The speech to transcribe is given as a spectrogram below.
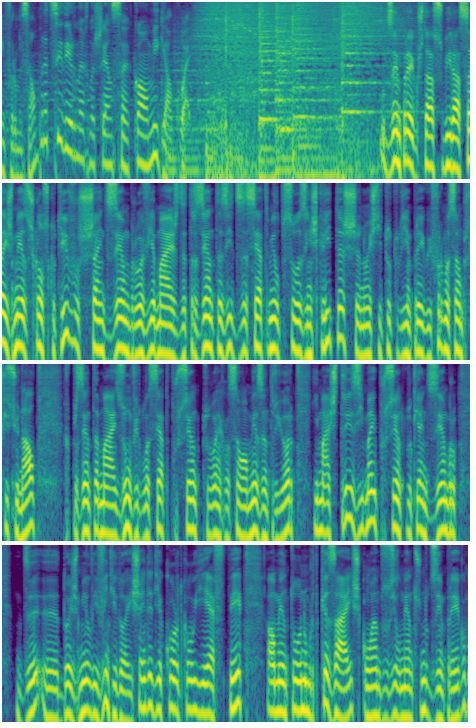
Informação para decidir na Renascença com Miguel Coelho. O desemprego está a subir há seis meses consecutivos. Em dezembro havia mais de 317 mil pessoas inscritas no Instituto de Emprego e Formação Profissional. Representa mais 1,7% em relação ao mês anterior e mais 13,5% do que em dezembro de 2022. Eh, Ainda de acordo com o IFP, aumentou o número de casais com ambos os elementos no desemprego.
